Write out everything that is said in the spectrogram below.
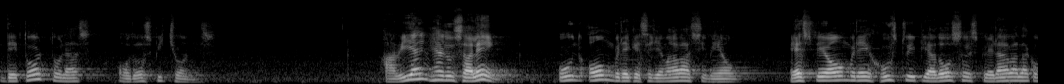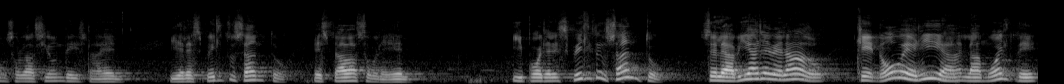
de tórtolas o dos pichones. Había en Jerusalén un hombre que se llamaba Simeón. Este hombre justo y piadoso esperaba la consolación de Israel y el Espíritu Santo estaba sobre él. Y por el Espíritu Santo se le había revelado que no vería la muerte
